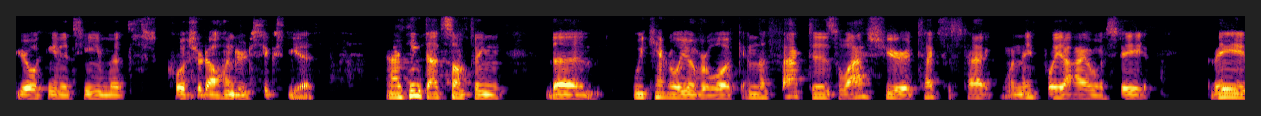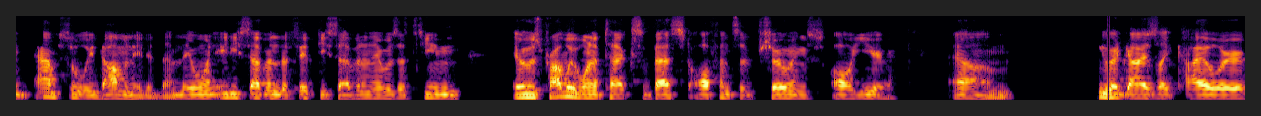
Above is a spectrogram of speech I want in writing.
you're looking at a team that's closer to 160th. And I think that's something that we can't really overlook. And the fact is, last year at Texas Tech, when they played Iowa State, they absolutely dominated them. They won 87 to 57, and it was a team. It was probably one of Tech's best offensive showings all year. Um, you had guys like Kyler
